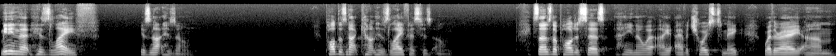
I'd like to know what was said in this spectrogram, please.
Meaning that his life is not his own. Paul does not count his life as his own. It's not as though Paul just says, hey, you know what, I, I have a choice to make whether I, um,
